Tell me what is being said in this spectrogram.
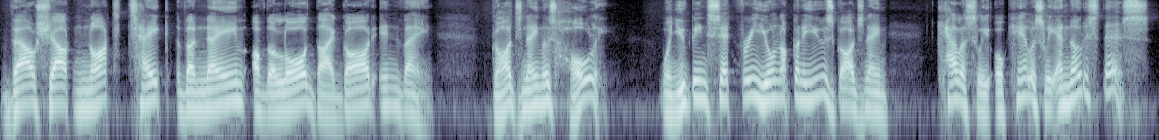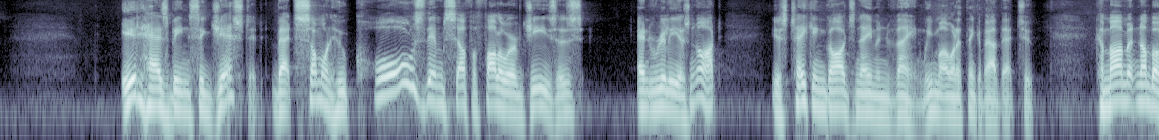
Thou shalt not take the name of the Lord thy God in vain. God's name is holy. When you've been set free, you're not going to use God's name callously or carelessly. And notice this it has been suggested that someone who calls themselves a follower of Jesus and really is not, is taking God's name in vain. We might want to think about that too. Commandment number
